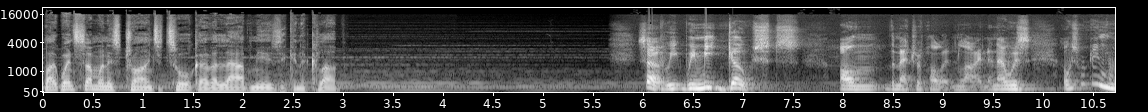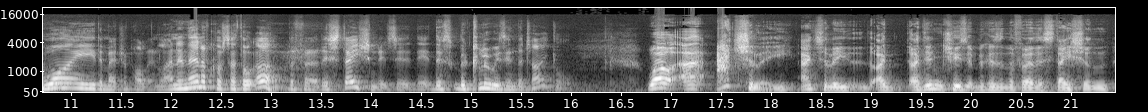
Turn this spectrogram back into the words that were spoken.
like when someone is trying to talk over loud music in a club. So we, we meet ghosts on the Metropolitan line, and I was I was wondering why the Metropolitan line, and then of course I thought, oh, the furthest station. It's the, the clue is in the title. Well, uh, actually, actually, I, I didn't choose it because of the furthest station.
